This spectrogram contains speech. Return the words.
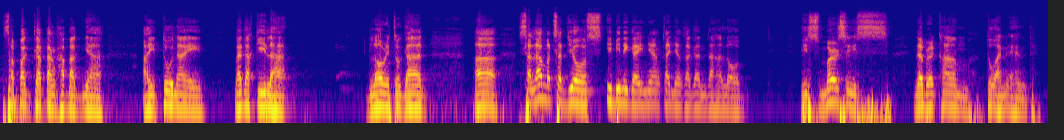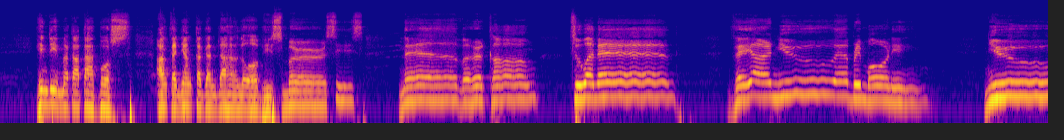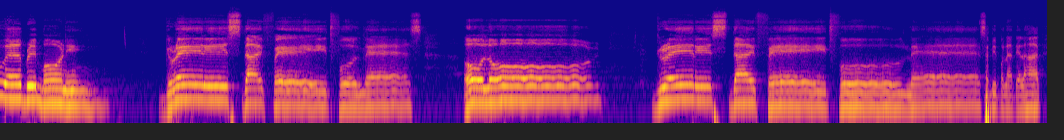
sapagkat ang habag niya ay tunay na dakila. Glory to God. Ah, salamat sa Diyos, ibinigay niya ang kanyang kagandahan loob. His mercies never come to an end hindi matatapos ang kanyang kagandahang loob. His mercies never come to an end. They are new every morning, new every morning. Great is thy faithfulness, O Lord. Great is thy faithfulness. Sabi po natin lahat.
